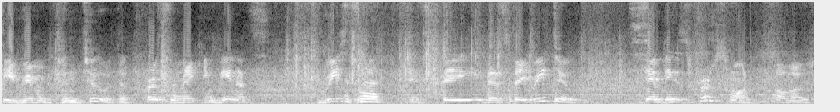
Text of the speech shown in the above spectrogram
the agreement between the two. The person making peanuts agrees It's to not- it. It's they, that's they agreed to. It's the same thing as the first one, almost.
